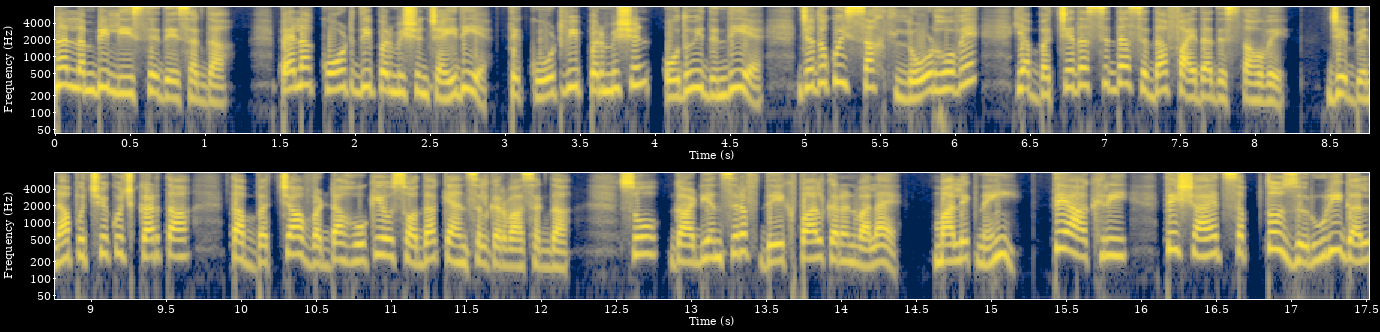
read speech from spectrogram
ਨਾ ਲੰਬੀ ਲੀਜ਼ ਤੇ ਦੇ ਸਕਦਾ। ਪਹਿਲਾਂ ਕੋਰਟ ਦੀ ਪਰਮਿਸ਼ਨ ਚਾਹੀਦੀ ਹੈ ਤੇ ਕੋਰਟ ਵੀ ਪਰਮਿਸ਼ਨ ਉਦੋਂ ਹੀ ਦਿੰਦੀ ਹੈ ਜਦੋਂ ਕੋਈ ਸਖਤ ਲੋੜ ਹੋਵੇ ਜਾਂ ਬੱਚੇ ਦਾ ਸਿੱਧਾ ਸਿੱਧਾ ਫਾਇਦਾ ਦਿਸਦਾ ਹੋਵੇ। ਜੇ ਬਿਨਾਂ ਪੁੱਛੇ ਕੁਝ ਕਰਤਾ, ਤਾਂ ਬੱਚਾ ਵੱਡਾ ਹੋ ਕੇ ਉਹ ਸੌਦਾ ਕੈਨਸਲ ਕਰਵਾ ਸਕਦਾ। ਸੋ ਗਾਰਡੀਅਨ ਸਿਰਫ ਦੇਖਭਾਲ ਕਰਨ ਵਾਲਾ ਹੈ, ਮਾਲਿਕ ਨਹੀਂ। ਤੇ ਆਖਰੀ, ਤੇ ਸ਼ਾਇਦ ਸਭ ਤੋਂ ਜ਼ਰੂਰੀ ਗੱਲ,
